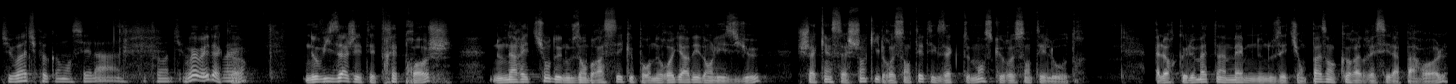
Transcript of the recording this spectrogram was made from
Tu vois, tu peux commencer là. Oui, oui, d'accord. Nos visages étaient très proches. Nous n'arrêtions de nous embrasser que pour nous regarder dans les yeux, chacun sachant qu'il ressentait exactement ce que ressentait l'autre alors que le matin même nous ne nous étions pas encore adressé la parole,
